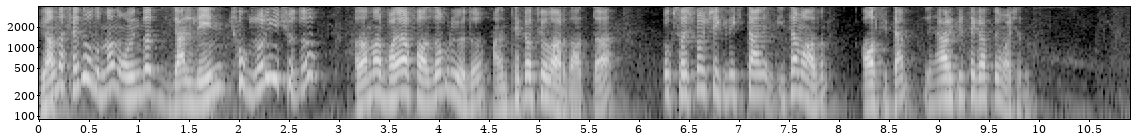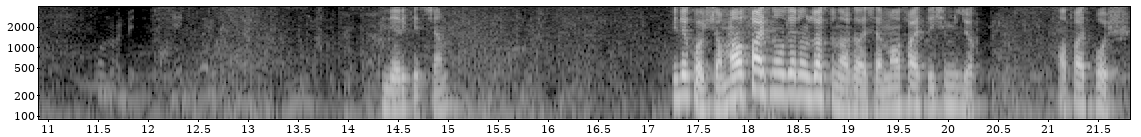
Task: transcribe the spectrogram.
Bir anda fed oldum lan oyunda yani lane çok zor geçiyordu. Adamlar bayağı fazla vuruyordu. Hani tek atıyorlardı hatta. Çok saçma bir şekilde iki tane item aldım. Alt item. Herkes tek atmaya başladım. İleri keseceğim. Bir de koşacağım. Malphite ne yerden uzak durun arkadaşlar. Malphite ile işimiz yok. Malphite boş.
